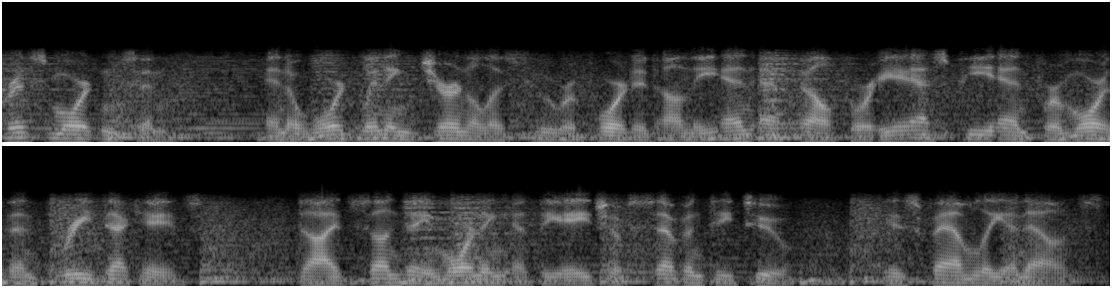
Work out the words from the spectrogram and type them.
Chris Mortensen, an award-winning journalist who reported on the NFL for ESPN for more than three decades, died Sunday morning at the age of 72, his family announced.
